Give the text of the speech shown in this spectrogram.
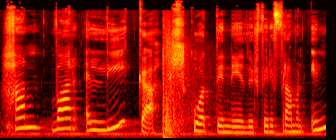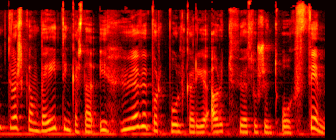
Hann var líka skotið niður fyrir framann indverskan veitingastað í höfuborg Búlgaríu árið 2005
